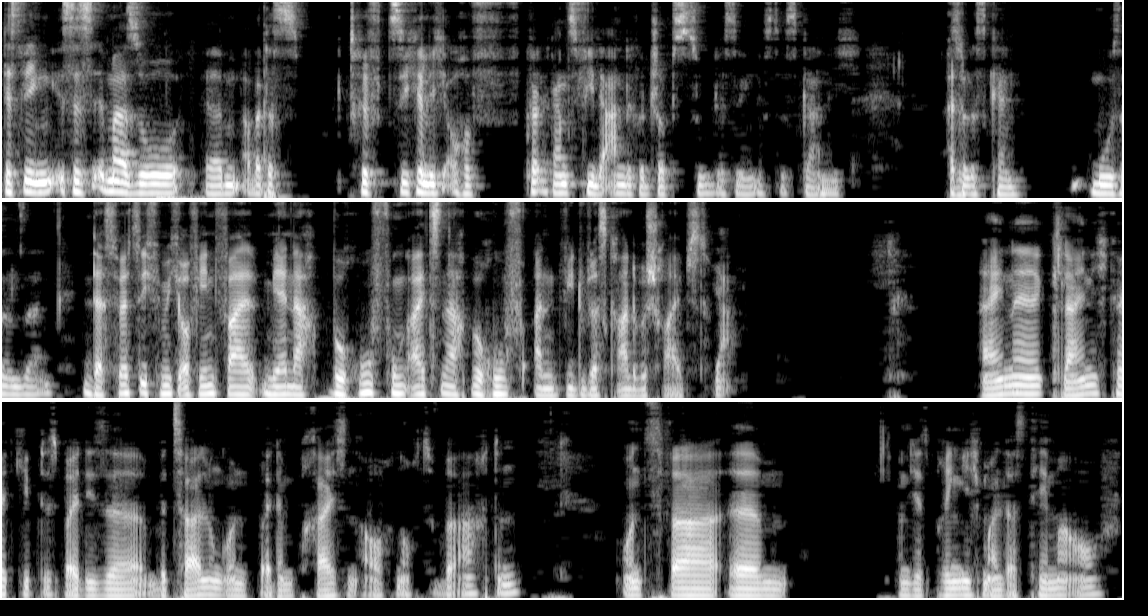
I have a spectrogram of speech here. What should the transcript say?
Deswegen ist es immer so, ähm, aber das trifft sicherlich auch auf ganz viele andere Jobs zu, deswegen ist das gar nicht, also soll das kein Mosern sein. Das hört sich für mich auf jeden Fall mehr nach Berufung als nach Beruf an, wie du das gerade beschreibst. Ja. Eine Kleinigkeit gibt es bei dieser Bezahlung und bei den Preisen auch noch zu beachten. Und zwar, ähm, und jetzt bringe ich mal das Thema auf,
